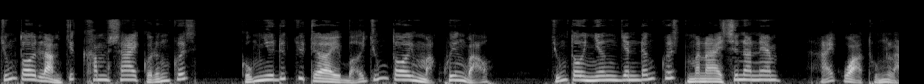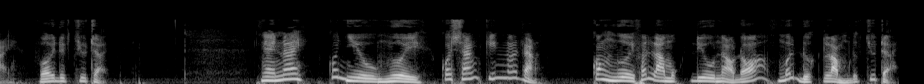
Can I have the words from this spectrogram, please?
chúng tôi làm chức khâm sai của Đấng Christ, cũng như Đức Chúa Trời bởi chúng tôi mà khuyên bảo. Chúng tôi nhân danh Đấng Christ mà này xin anh em, hãy hòa thuận lại với Đức Chúa Trời. Ngày nay, có nhiều người có sáng kiến nói rằng, con người phải làm một điều nào đó mới được lòng Đức Chúa Trời.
